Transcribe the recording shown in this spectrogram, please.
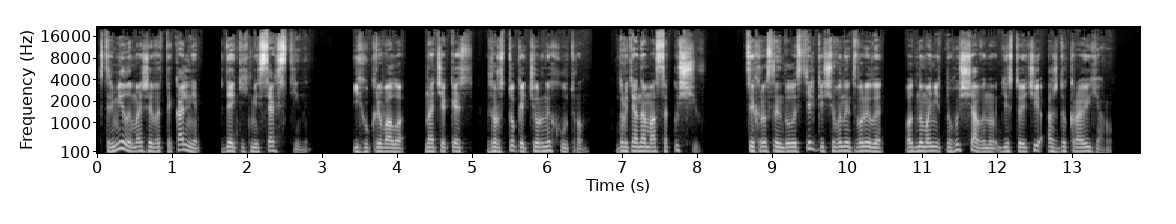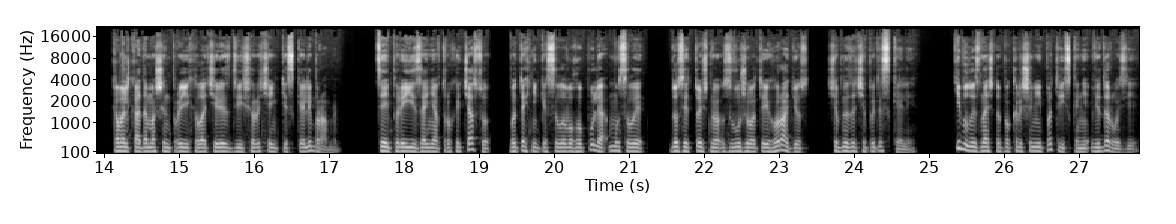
стриміли майже вертикальні в деяких місцях стіни. Їх укривало, наче якесь жорстоке чорне хутро, дротяна маса кущів. Цих рослин було стільки, що вони творили одноманітну гущавину, дістаючи аж до краю яру. Кавалькада машин проїхала через дві широченькі скелі брами. Цей переїзд зайняв трохи часу, бо техніки силового пуля мусили досить точно звужувати його радіус, щоб не зачепити скелі. Ті були значно покришені й потріскані від ерозії,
